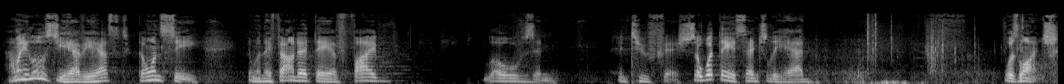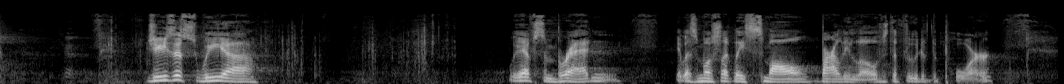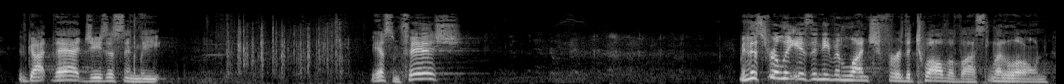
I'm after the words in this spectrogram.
How many loaves do you have? He asked. Go and see. And when they found out, they have five loaves and, and two fish. So what they essentially had was lunch. Jesus, we, uh, we have some bread and it was most likely small barley loaves, the food of the poor. We've got that, Jesus, and we, we have some fish. I mean, this really isn't even lunch for the 12 of us, let alone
